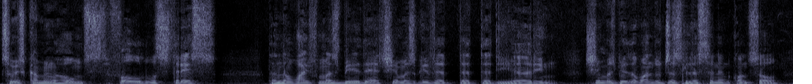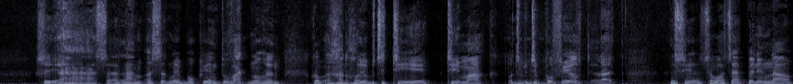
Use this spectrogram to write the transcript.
So he's coming home filled with stress. Then the wife must be there and she must give that that that hearing. She must be the one to just listen and console. So ja, salam. Is dit my boekie en toe wat nog en kom ek gaan gou 'n bietjie tee, tee maak. Wat 'n bietjie koffie of right. You see, so what's happening now?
